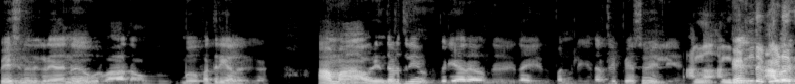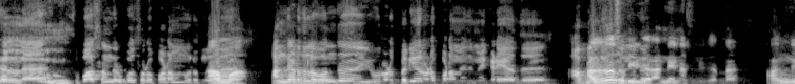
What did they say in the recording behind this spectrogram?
பேசினது கிடையாதுன்னு ஒரு வாதம் பத்திரிகையாளர்கள் ஆமா அவர் எந்த இடத்துலயும் வந்து பெரியாரை வந்து இதா இது பண்ணலையே எந்த இடத்துலயும் பேசவே இல்லையே. அங்க அங்க இருந்த வீடுகள்ல சுபாஷ் சந்திர போஸோட படம் இருந்தது. ஆமா. அந்த இடத்துல வந்து இவரோட பெரியாரோட படம் எதுவுமே கிடையாது. அதுதான் சொல்லியிருக்காரு. அண்ணன் என்ன சொல்லியிருக்காருன்னா அங்க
